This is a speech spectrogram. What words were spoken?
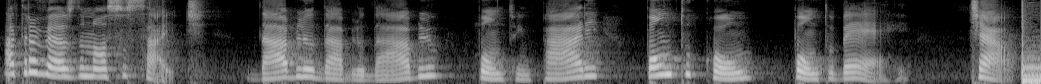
através do nosso site www.impare.com.br. Tchau!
